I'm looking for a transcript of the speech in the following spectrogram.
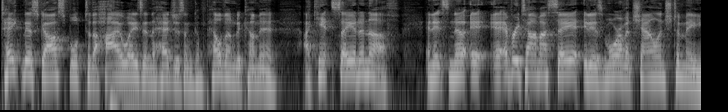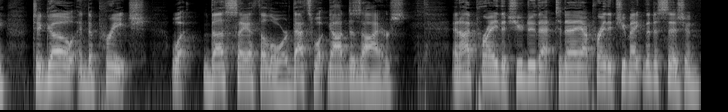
Take this gospel to the highways and the hedges and compel them to come in. I can't say it enough. And it's no it, every time I say it, it is more of a challenge to me to go and to preach what thus saith the Lord. That's what God desires. And I pray that you do that today. I pray that you make the decision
